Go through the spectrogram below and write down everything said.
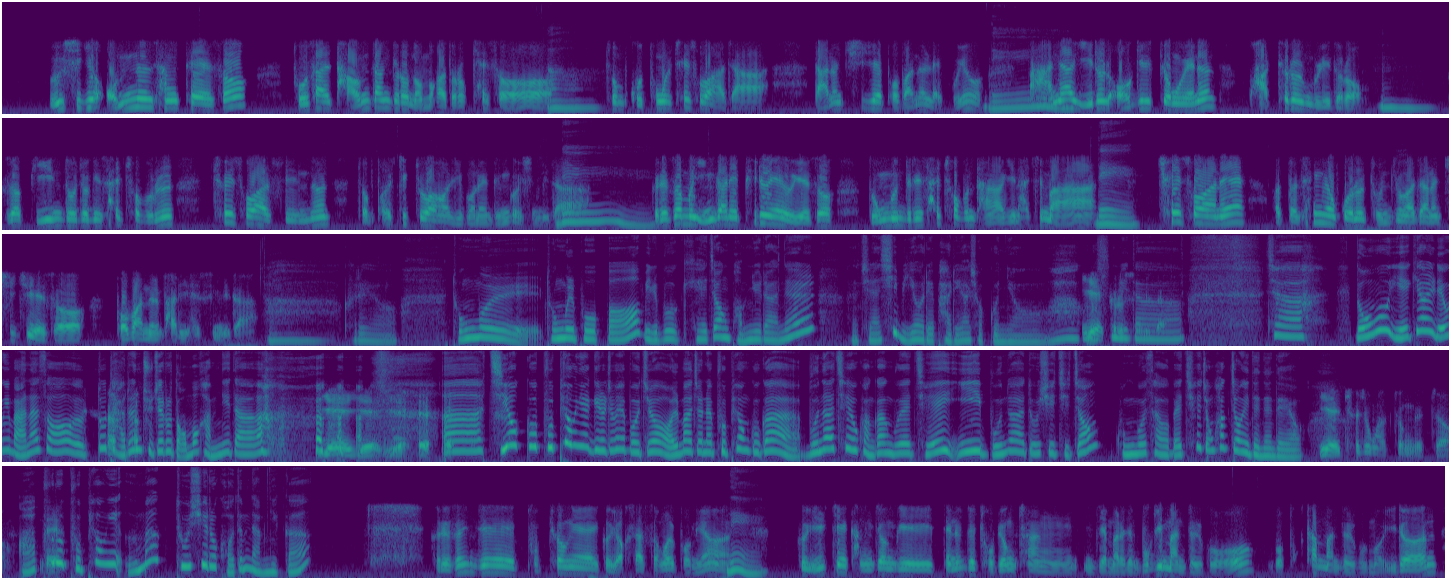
의식이 없는 상태에서 도살 다음 단계로 넘어가도록 해서 아. 좀 고통을 최소화하자 라는 취지의 법안을 냈고요. 네. 만약 이를 어길 경우에는 과태료를 물리도록 음. 그래서 비인도적인 살처분을 최소화할 수 있는 좀 벌칙 조항을 이번에 넣은 것입니다. 네. 그래서 뭐 인간의 필요에 의해서 동물들이 살처분 당하긴 하지만 네. 최소한의 어떤 생명권을 존중하자는 취지에서 법안을 발의했습니다. 아, 그래요. 동물 동물보호법 일부 개정 법률안을 지난 12월에 발의하셨군요. 아, 예, 그렇습니다. 그렇습니다. 자, 너무 얘기할 내용이 많아서 또 다른 주제로 넘어갑니다. 예, 예, 예. 아, 지역구 부평 얘기를 좀 해보죠. 얼마 전에 부평구가 문화체육관광부의 제2 문화도시 지정 공모 사업에 최종 확정이 됐는데요. 예, 최종 확정됐죠. 앞으로 네. 부평이 음악 도시로 거듭납니까? 그래서 이제 부평의 그 역사성을 보면 네. 그 일제 강점기 때는 이제 조병창 이제 말하자면 무기 만들고 뭐 폭탄 만들고 뭐 이런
